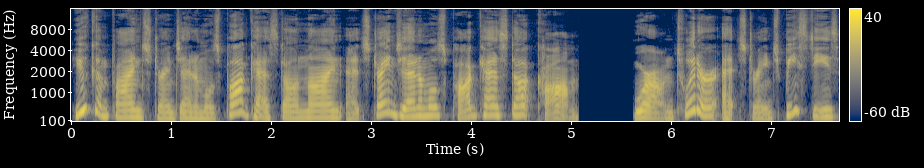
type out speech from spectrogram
You can find Strange Animals Podcast online at strangeanimalspodcast.com. We're on Twitter at Strange Beasties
